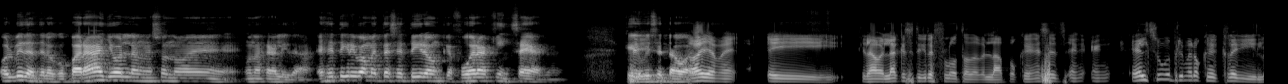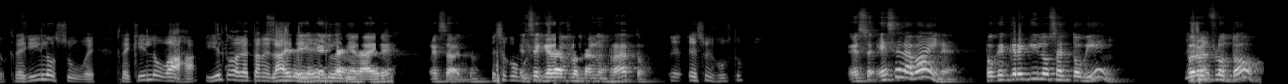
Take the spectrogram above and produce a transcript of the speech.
eh, olvídate, loco, para Jordan eso no es una realidad. Ese tigre iba a meter ese tiro aunque fuera quien sea que, que Sí. hubiese estado ahí. Óyeme, y, la verdad que ese tigre flota, de verdad, porque en ese, en, en- él sube primero que Craig Hilo sube, Craig Hilo baja, y él todavía está en el aire. Sí, y él está en el aire, exacto. Eso como Él se queda flotando un rato. E- Eso es injusto. Eso- esa es la vaina. Porque Craig lo saltó bien. Pero él flotó.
